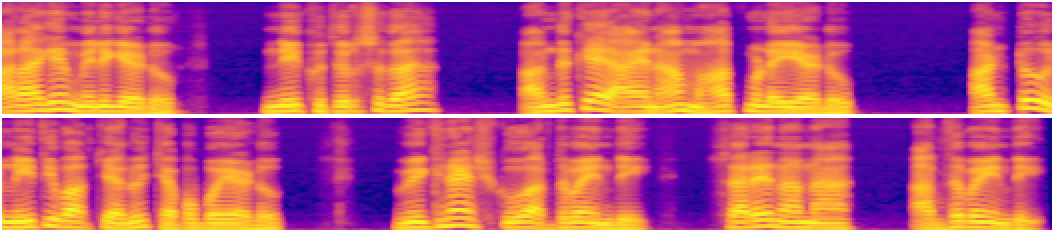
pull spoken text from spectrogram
అలాగే మెలిగాడు. నీకు తెలుసుగా అందుకే ఆయన మహాత్ముడయ్యాడు అంటూ నీతివాక్యాలు చెప్పబోయాడు. విఘ్నేష్కు అర్థమైంది. సరే నాన్న అర్థమైంది.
